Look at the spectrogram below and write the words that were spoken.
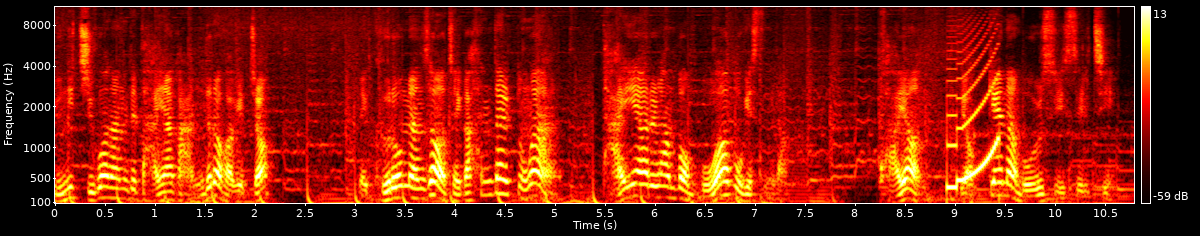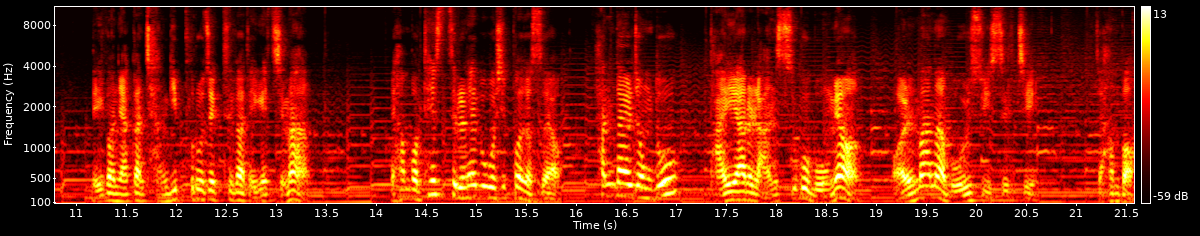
유닛 직원하는데 다이아가 안 들어가겠죠? 네, 그러면서 제가 한 달 동안 다이아를 한번 모아 보겠습니다. 과연 몇 개나 모을 수 있을지. 네, 이건 약간 장기 프로젝트가 되겠지만 네, 한번 테스트를 해보고 싶어졌어요. 한 달 정도 다이아를 안 쓰고 모으면 얼마나 모을 수 있을지. 자, 한번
